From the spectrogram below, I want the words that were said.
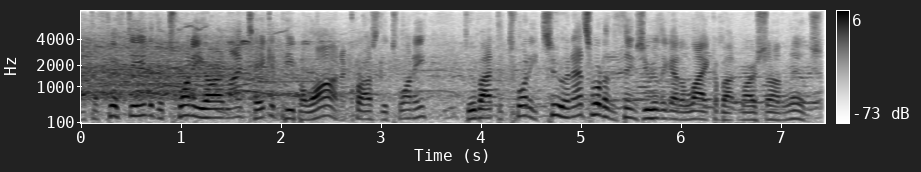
at the 15 to the 20-yard line, taking people on across the 20 to about the 22, and that's one of the things you really got to like about Marshawn Lynch.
